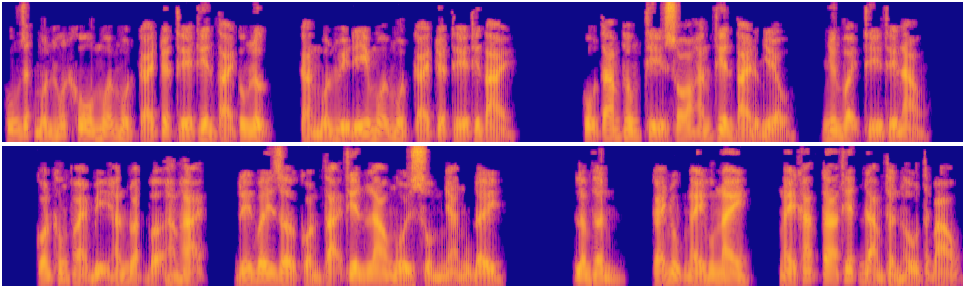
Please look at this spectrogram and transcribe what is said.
cũng rất muốn hút khô mỗi một cái tuyệt thế thiên tài công lực, càng muốn hủy đi mỗi một cái tuyệt thế thiên tài. Cổ tam thông thì so hắn thiên tài được nhiều, nhưng vậy thì thế nào? Còn không phải bị hắn đoạt vợ hãm hại, đến bây giờ còn tại thiên lao ngồi sổm nhà ngục đây. Lâm thần, cái nhục ngày hôm nay, ngày khác ta thiết đảm thần hầu tất báo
